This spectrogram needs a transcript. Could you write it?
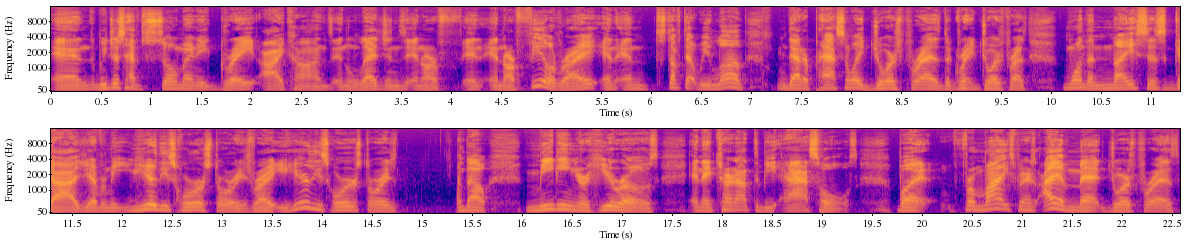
and we just have so many great icons and legends in our in, in our field, right? And and stuff that we love that are passing away. George Perez, the great George Perez, one of the nicest guys you ever meet. You hear these horror stories, right? You hear these horror stories about meeting your heroes and they turn out to be assholes. But from my experience, I have met George Perez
